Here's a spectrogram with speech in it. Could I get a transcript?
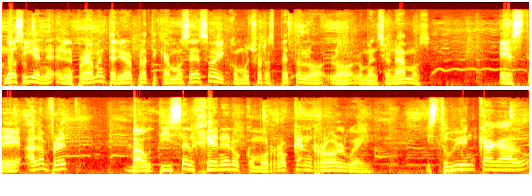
no sí en, en el programa anterior platicamos eso y con mucho respeto lo, lo- lo mencionamos. Este Alan Fred bautiza el género como rock and roll güey. Y estuve bien cagado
